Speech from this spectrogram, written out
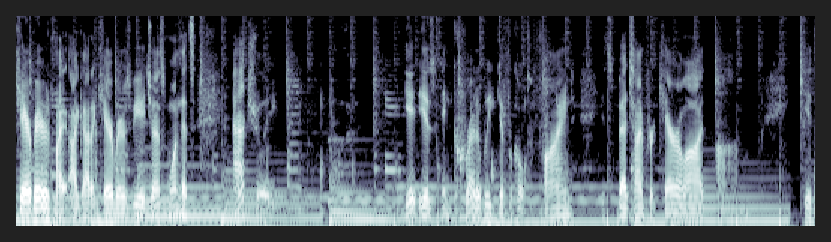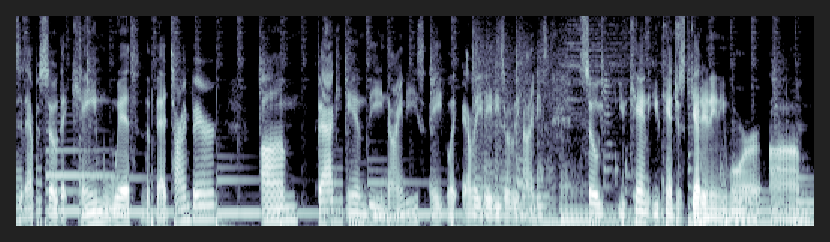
Care Bears. My I got a Care Bears VHS one that's actually it is incredibly difficult to find. It's bedtime for Care-a-Lot. Um, it's an episode that came with the bedtime bear um, back in the 90s, eight, late 80s, early 90s. So you can't you can't just get it anymore. Um,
